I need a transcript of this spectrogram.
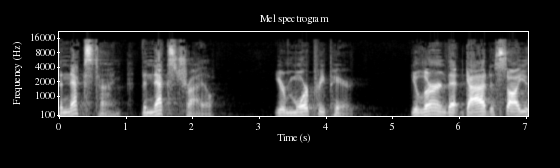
the next time, the next trial, you're more prepared. You learn that God saw you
